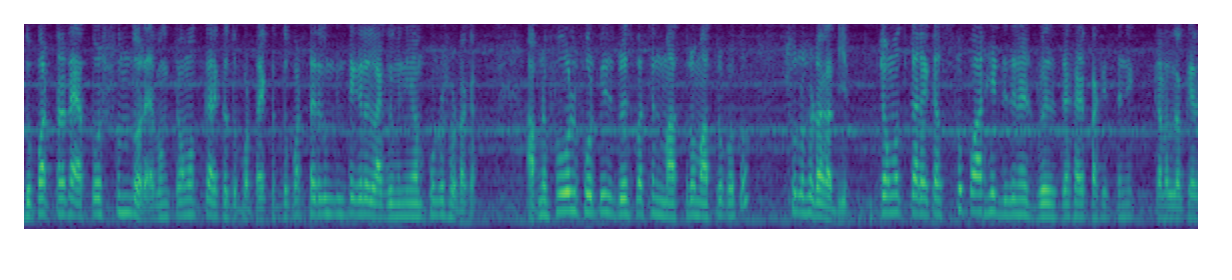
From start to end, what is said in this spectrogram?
দুপাট্টাটা এত সুন্দর এবং চমৎকার একটা দুপাট্টা। একটা দুপাট্টা এরকম কিনতে গেলে লাগবে মিনিমাম পনেরোশো টাকা। আপনি ফুল ফোর পিস ড্রেস পাচ্ছেন মাত্র মাত্র কত? ষোলোশো টাকা দিয়ে। চমৎকার একটা সুপার হিট ডিজাইনের ড্রেস দেখায় পাকিস্তানি কাটালকের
